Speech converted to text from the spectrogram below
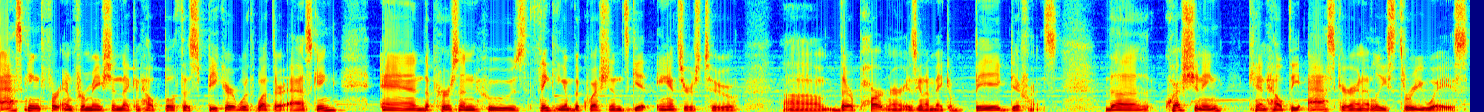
Asking for information that can help both the speaker with what they're asking and the person who's thinking of the questions get answers to um, their partner is going to make a big difference. The questioning can help the asker in at least three ways.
